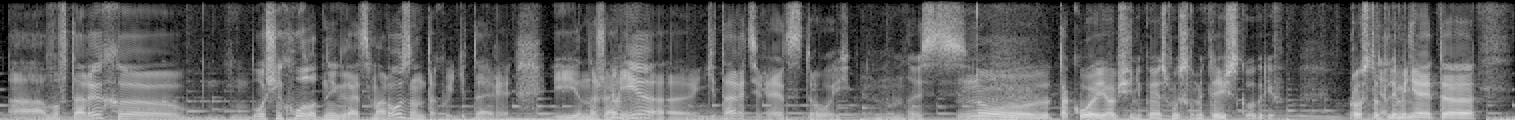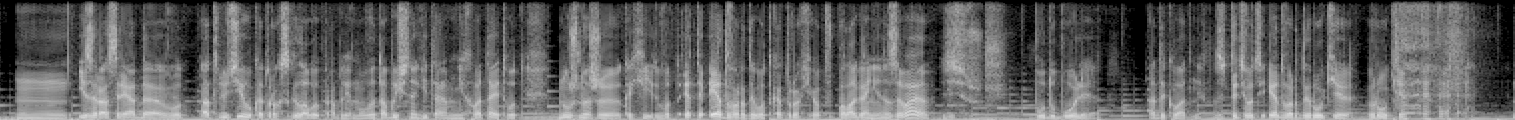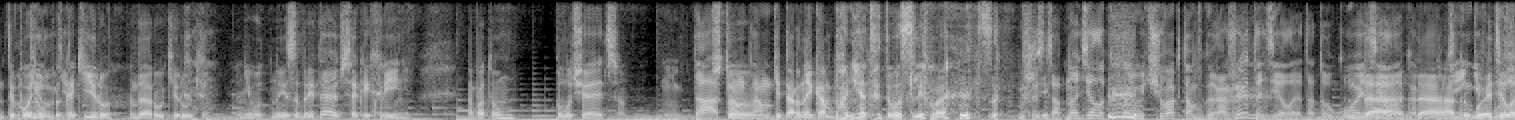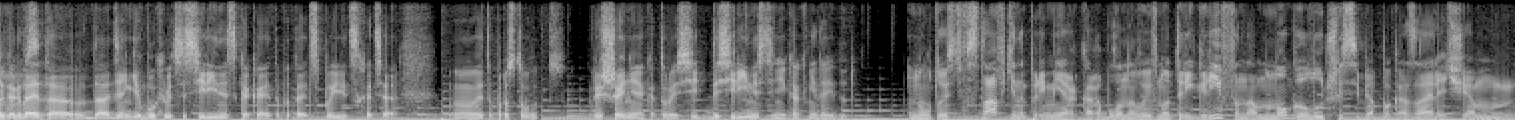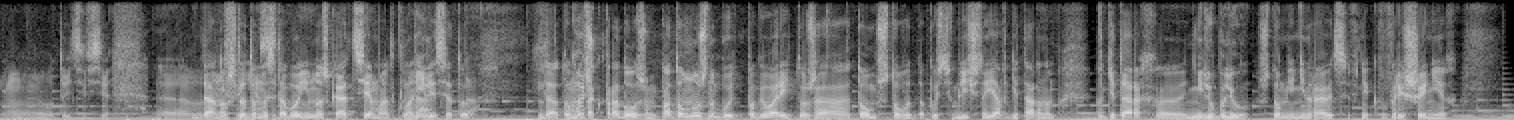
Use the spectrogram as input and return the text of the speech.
а во-вторых, э, очень холодно играть с морозом на такой гитаре, и на жаре mm-hmm. гитара теряет строй. То есть... Ну, такое я вообще не понимаю смысла металлического грифа. Просто Нет, для меня это из разряда вот от людей, у которых с головой проблемы. Вот обычно гитарам не хватает. Вот нужно же какие Вот это Эдварды, вот которых я вот в балагане называю. Здесь уж буду более адекватных. Вот эти вот Эдварды руки руки. Ты руки, понял, руки. какие да, руки-руки. Они вот наизобретают всякой хрени, а потом получается. Да, что там, там... гитарные компании от этого сливаются. То есть одно дело, какой-нибудь чувак там в гараже это делает, а другое да, дело, как да, а другое дело, когда это, да, деньги вбухиваются, серийность какая-то пытается появиться, хотя э, это просто вот решения, которые до серийности никак не дойдут. Ну, то есть вставки, например, карбоновые внутри грифа намного лучше себя показали, чем вот эти все. Э, да, но что-то мы с тобой немножко от темы отклонились, да, а то. Да. Да, то ну, мы конечно... так продолжим. Потом нужно будет поговорить тоже о том, что вот, допустим, лично я в гитарном, в гитарах э, не люблю, что мне не нравится в, нек- в решениях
